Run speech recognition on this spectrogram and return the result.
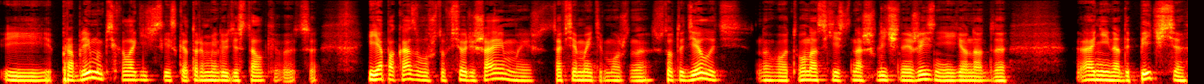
и проблемы психологические, с которыми люди сталкиваются. И я показывал, что все решаемо, и со всем этим можно что-то делать. Ну, вот, у нас есть наша личная жизнь, и ее надо, о ней надо печься.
